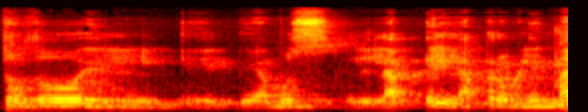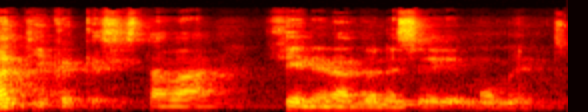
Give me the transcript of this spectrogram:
todo el, digamos, la, la, problemática que se estaba generando en ese momento.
